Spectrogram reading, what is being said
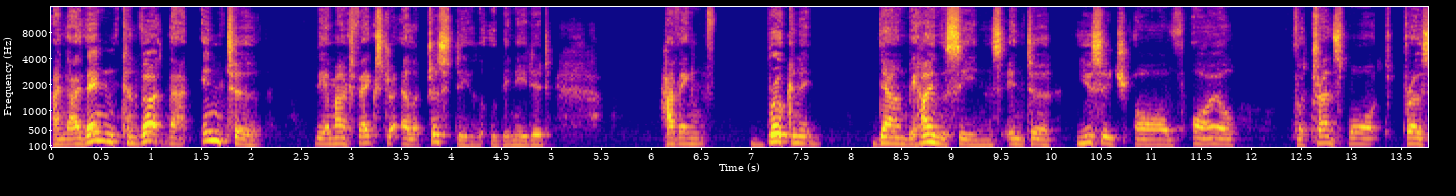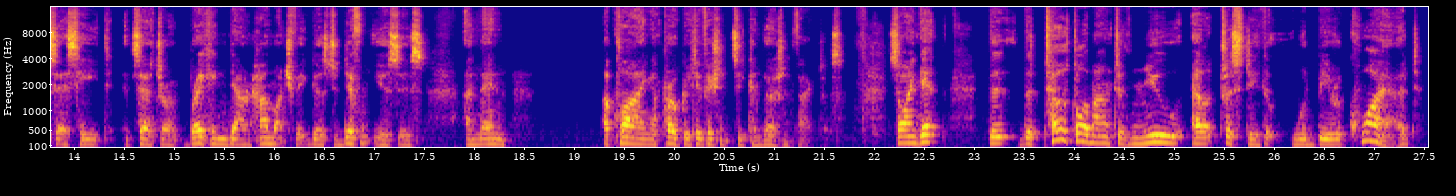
And I then convert that into the amount of extra electricity that would be needed, having broken it down behind the scenes into usage of oil for transport, process heat, etc., breaking down how much of it goes to different uses, and then applying appropriate efficiency conversion factors. So I get the, the total amount of new electricity that would be required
